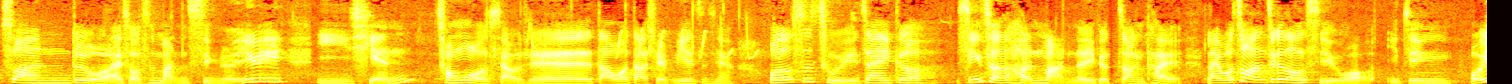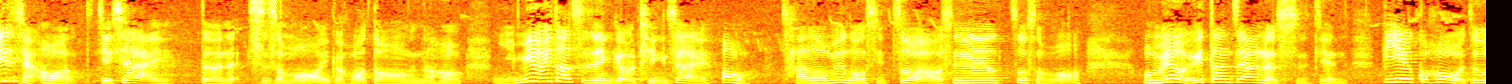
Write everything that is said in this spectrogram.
算对我来说是蛮新的，因为以前从我小学到我大学毕业之前，我都是处于在一个行程很满的一个状态。来，我做完这个东西，我已经我一直想哦，接下来的是什么一个活动，然后没有一段时间给我停下来哦，惨了，没有东西做了，我现在要做什么？我没有一段这样的时间。毕业过后我就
